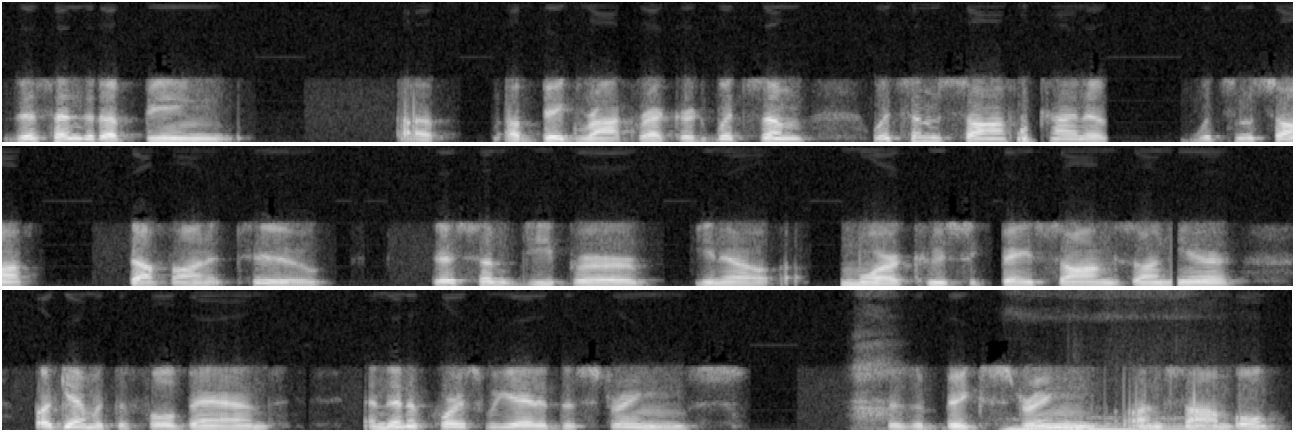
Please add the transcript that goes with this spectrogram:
this ended up being a, a big rock record with some with some soft kind of with some soft stuff on it too. There's some deeper, you know, more acoustic based songs on here. Again, with the full band, and then of course we added the strings. There's a big string ensemble.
